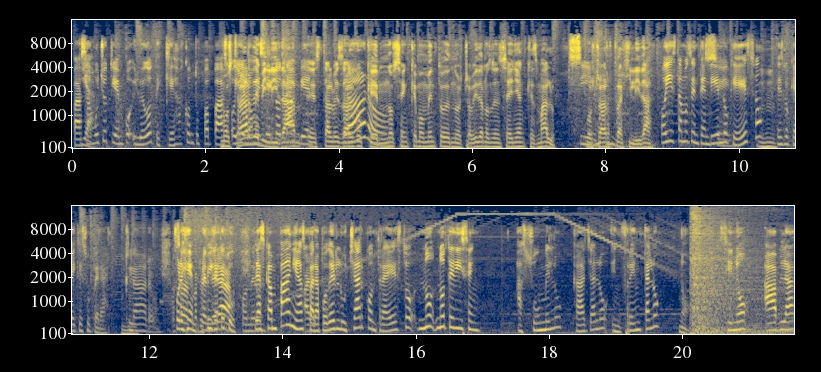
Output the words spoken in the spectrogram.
pasa mucho tiempo y luego te quejas con tus papás. Mostrar Oye, no debilidad tan bien". es tal vez algo que no sé en qué momento de nuestra vida nos enseñan que es malo. Sí. Mostrar fragilidad. Hoy estamos entendiendo Sí. que eso es lo que hay que superar. Claro. O Por sea, ejemplo, fíjate tú, las campañas algo. para poder luchar contra esto no, no te dicen asúmelo, cállalo, enfréntalo, no, sino habla,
